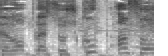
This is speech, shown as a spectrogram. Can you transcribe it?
avant, place au scoop info.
